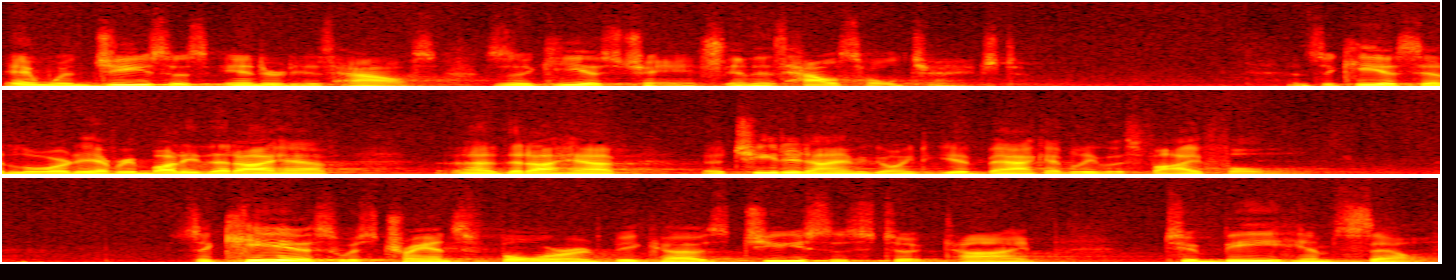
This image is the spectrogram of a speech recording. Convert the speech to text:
And when Jesus entered his house, Zacchaeus changed and his household changed. And Zacchaeus said, Lord, everybody that I have, uh, that I have uh, cheated, I am going to give back, I believe it was fivefold. Zacchaeus was transformed because Jesus took time to be himself.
